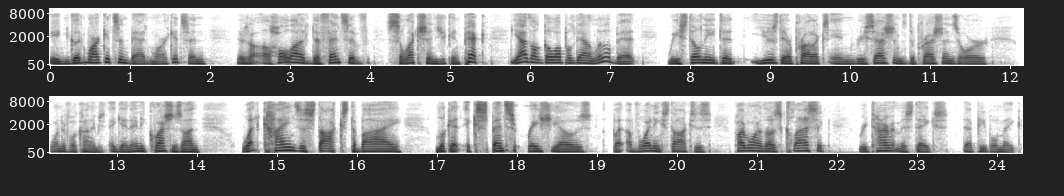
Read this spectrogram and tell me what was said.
in good markets and bad markets. And there's a, a whole lot of defensive selections you can pick. Yeah, they'll go up or down a little bit. We still need to use their products in recessions, depressions, or wonderful economies. Again, any questions on what kinds of stocks to buy? Look at expense ratios, but avoiding stocks is probably one of those classic retirement mistakes that people make.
